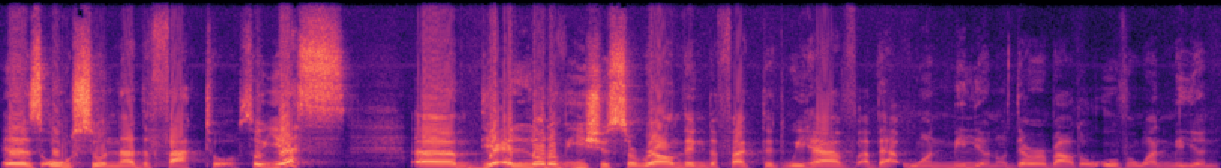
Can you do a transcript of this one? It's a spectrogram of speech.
is also another factor. So yes, um, there are a lot of issues surrounding the fact that we have about 1 million or thereabout or over 1 million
